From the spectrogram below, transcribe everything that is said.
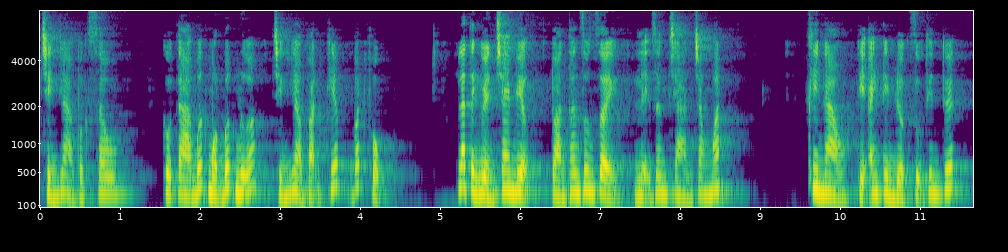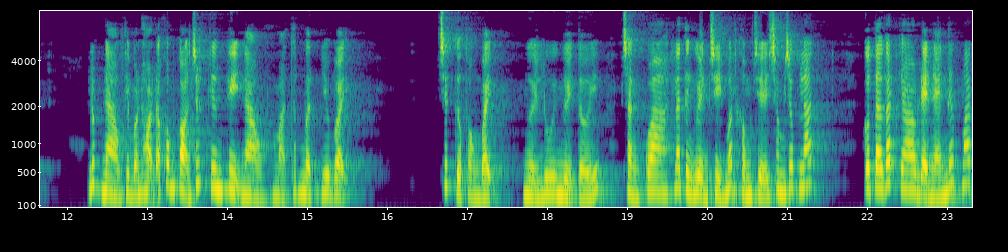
chính là vực sâu. Cô ta bước một bước nữa, Chính là vạn kiếp bất phục. La tình uyển che miệng, Toàn thân run rẩy, Lệ dâng tràn trong mắt. Khi nào thì anh tìm được dụ thiên tuyết? Lúc nào thì bọn họ đã không còn chút kiêng kỵ nào mà thân mật như vậy. Trước cửa phòng bệnh, người lui người tới, chẳng qua la tình nguyện chỉ mất khống chế trong chốc lát. Cô ta gắt gao đè nén nước mắt,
